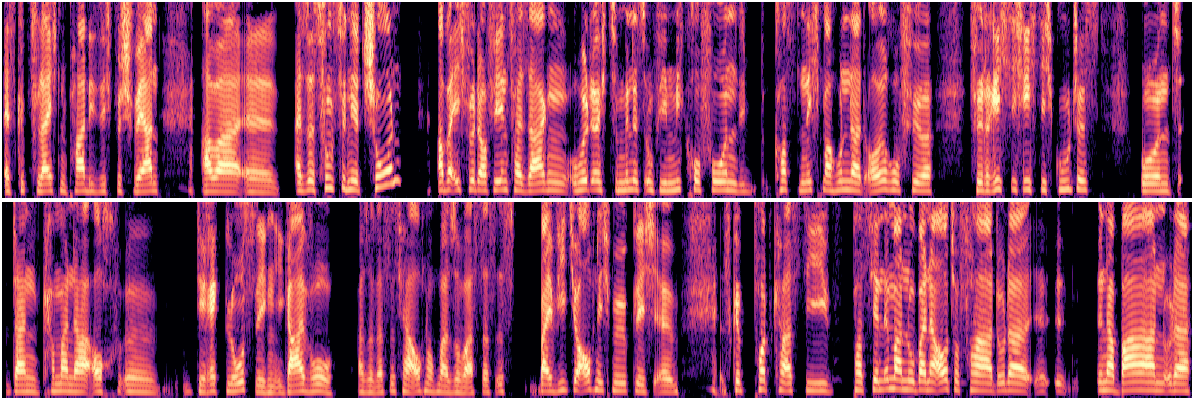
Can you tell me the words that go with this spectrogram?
es gibt vielleicht ein paar, die sich beschweren, aber äh, also es funktioniert schon. Aber ich würde auf jeden Fall sagen, holt euch zumindest irgendwie ein Mikrofon. Die kosten nicht mal 100 Euro für, für ein richtig, richtig gutes. Und dann kann man da auch äh, direkt loslegen, egal wo. Also das ist ja auch nochmal sowas. Das ist bei Video auch nicht möglich. Äh, es gibt Podcasts, die passieren immer nur bei einer Autofahrt oder äh, in der Bahn oder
